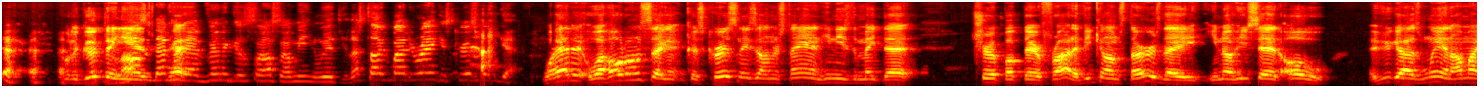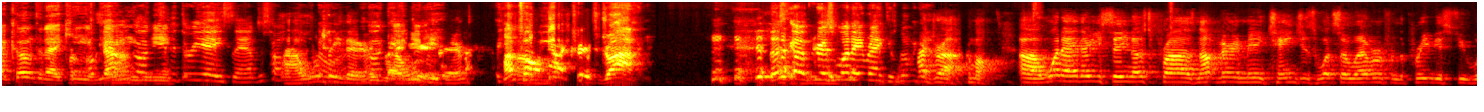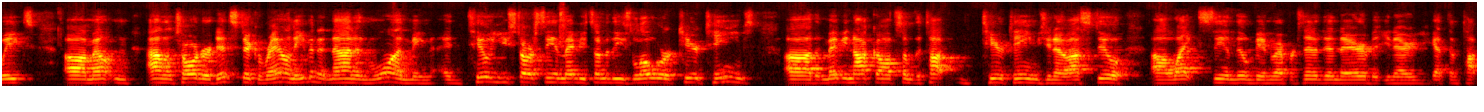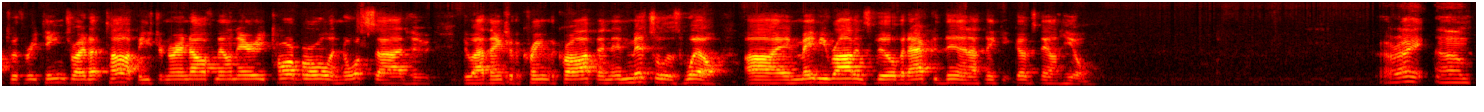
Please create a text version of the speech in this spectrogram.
Well, the good As thing long as is, it doesn't have that vinegar sauce, I'm eating with you. Let's talk about the rankings, Chris. What you got? well, it, well, hold on a second, because Chris needs to understand he needs to make that trip up there Friday. If he comes Thursday, you know, he said, "Oh, if you guys win, I might come to that Kings Okay, we're Mountain gonna game." get the three A, Sam. Just hold, I hold will on. be there. We're I will be there. there. I'm talking um, about Chris driving. Let's go, Chris. One A rankings. What we I got? drop. Come on. Uh, 1A, there you see, no surprise, not very many changes whatsoever from the previous few weeks. Uh, Mountain Island Charter did stick around even at nine and one. I mean, until you start seeing maybe some of these lower tier teams uh, that maybe knock off some of the top tier teams, you know, I still uh, like seeing them being represented in there. But, you know, you got them top two or three teams right up top Eastern Randolph, Mount Airy, Tarboro, and Northside, who, who I think are the cream of the crop, and, and Mitchell as well uh, and maybe Robbinsville. But after then, I think it goes downhill. All right. Um,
